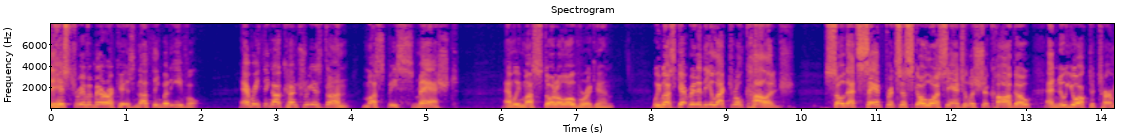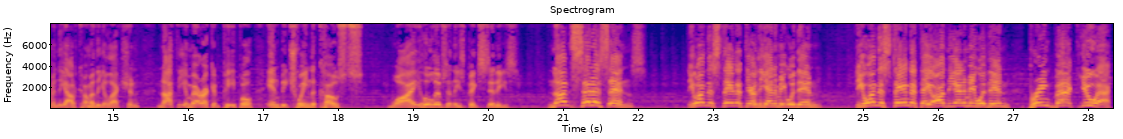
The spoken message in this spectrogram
The history of America is nothing but evil. Everything our country has done must be smashed, and we must start all over again. We must get rid of the Electoral College so that San Francisco, Los Angeles, Chicago, and New York determine the outcome of the election, not the American people in between the coasts. Why? Who lives in these big cities? Non citizens! Do you understand that they're the enemy within? Do you understand that they are the enemy within? Bring back UAC!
